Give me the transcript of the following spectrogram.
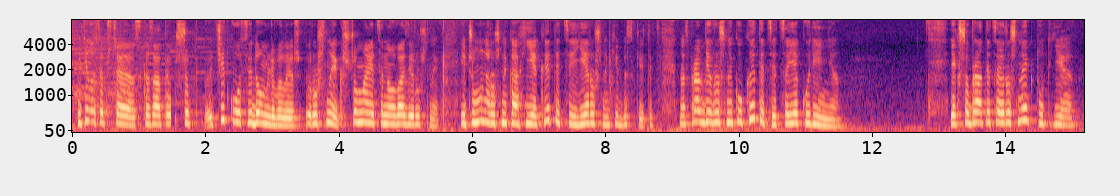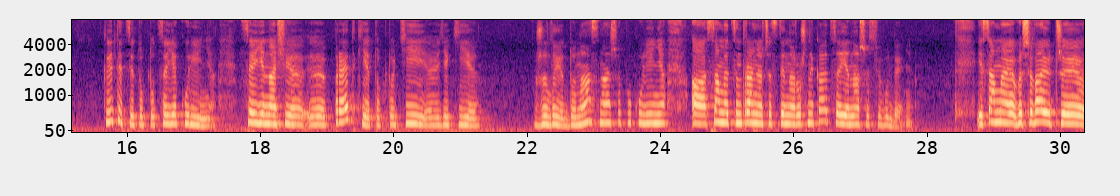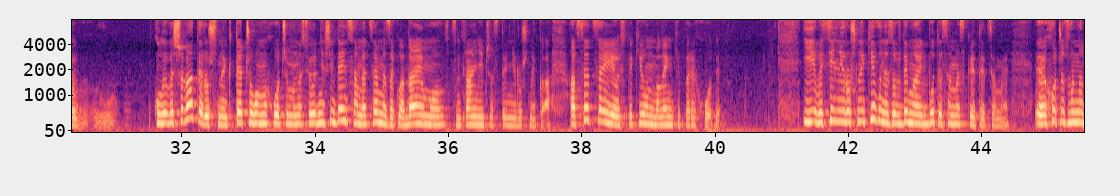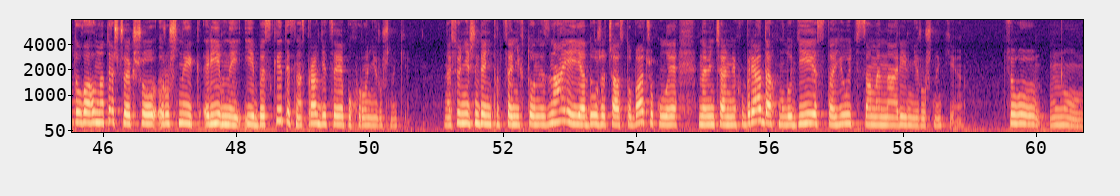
Хотілося б ще сказати, щоб чітко усвідомлювали рушник, що мається на увазі рушник, і чому на рушниках є китиці, є рушники без китиць. Насправді в рушнику китиці це є коріння. Якщо брати цей рушник, тут є китиці, тобто це є коріння. Це є наші е, предки, тобто ті, е, які жили до нас, наше покоління. А саме центральна частина рушника це є наше сьогодення. І саме вишиваючи, коли вишивати рушник, те, чого ми хочемо на сьогоднішній день, саме це ми закладаємо в центральній частині рушника. А все це є ось такі он маленькі переходи. І весільні рушники вони завжди мають бути саме з китицями. Е, Хочу звернути увагу на те, що якщо рушник рівний і без китиць, насправді це є похоронні рушники. На сьогоднішній день про це ніхто не знає. Я дуже часто бачу, коли на вінчальних обрядах молоді стають саме на рівні рушники. Цього ну,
